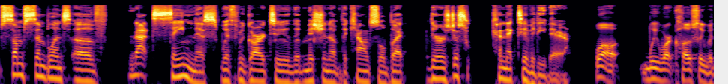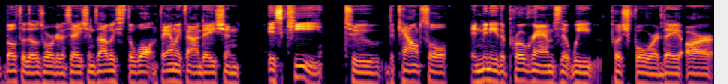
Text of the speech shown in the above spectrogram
some semblance of not sameness with regard to the mission of the council, but there's just connectivity there. Well, we work closely with both of those organizations. Obviously, the Walton Family Foundation is key to the council and many of the programs that we push forward. They are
